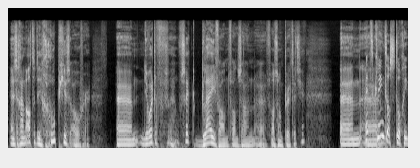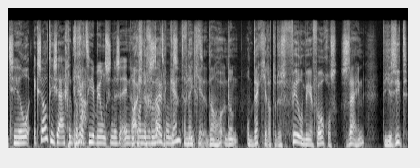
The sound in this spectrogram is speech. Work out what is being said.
En ze gaan altijd in groepjes over. Uh, je wordt er verschrikkelijk blij van, van zo'n uh, van zo'n puttertje. En, uh, het klinkt als toch iets heel exotisch eigenlijk, dat ja, dat hier bij ons in de, in, als je de, de geluiden kent, dan, denk je, dan, dan ontdek je dat er dus veel meer vogels zijn die je ziet.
